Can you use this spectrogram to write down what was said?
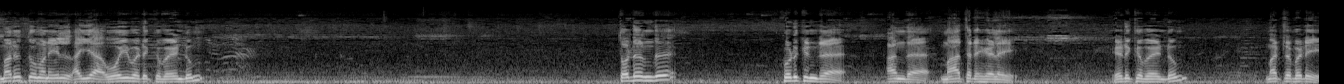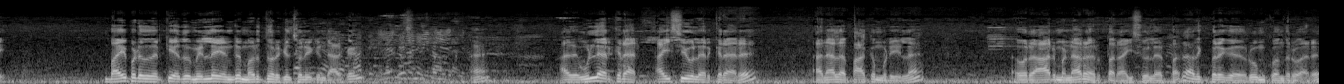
மருத்துவமனையில் ஐயா ஓய்வெடுக்க வேண்டும். தொடர்ந்து கொடுக்கின்ற அந்த மாத்திரைகளை எடுக்க வேண்டும். மற்றபடி பயப்படுவதற்கு எதுவும் இல்லை என்று மருத்துவர்கள் சொல்லியிருக்கின்றார்கள் ஆ? அது உள்ளே இருக்கிறார் ஐசியூவில் இருக்கிறாரு. அதனால் பார்க்க முடியல. ஒரு ஆறு மணி நேரம் இருப்பார் ஐசியூவில் இருப்பார். அதுக்கு பிறகு ரூமுக்கு வந்துடுவார்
